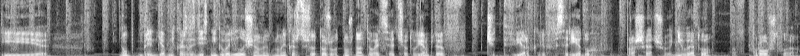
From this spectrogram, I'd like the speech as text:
И, ну, блин, я, мне кажется, здесь не говорил еще, но мне кажется, что тоже вот нужно отдавать себе отчет. Вот я, например, в четверг или в среду прошедшую, не в эту, а в прошлую,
